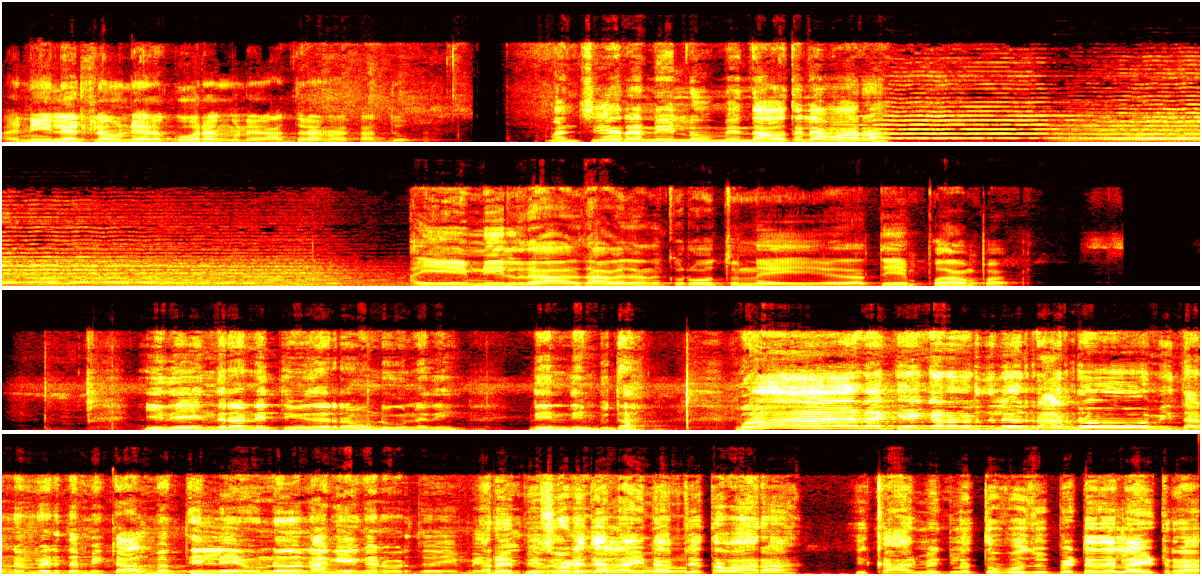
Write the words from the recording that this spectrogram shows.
అది నీళ్ళు ఎట్లా ఉండేరా ఘోరంగా ఉండేరా అద్దురా నాకు అద్దు. మంచిగా నీళ్ళు? మేము తాగుతలేమారా అవి ఏం నీళ్ళు రా తాగడానికి రోతున్నాయి? అదేం పోదాంపా ఇదేందిరా నెత్తి మీద రౌండ్గా ఉన్నది? దీన్ని దింపుతా. వా నాకేం కనబడతలేదు. రారో మీ దండం పెడతా. మీ కాల్మక్తి ఏమున్నదో నాకేం కనబడుతుంది? ఏమీ అరే పిసోడగా లైట్. ఆఫ్ చేస్తావారా ఈ కార్మికులు తొవ్వ చూపెట్టేదే లైట్ రా.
